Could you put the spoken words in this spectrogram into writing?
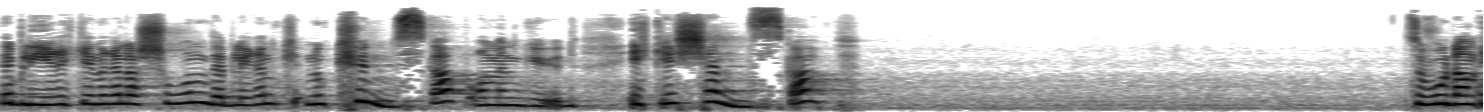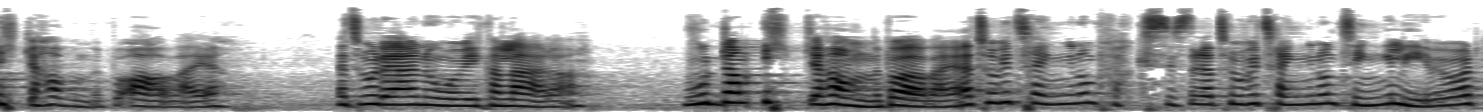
Det blir ikke en relasjon, det blir en, noe kunnskap om en Gud, ikke kjennskap. Så hvordan ikke havne på avveie? Jeg tror det er noe vi kan lære av. Hvordan ikke havne på avveier. Jeg tror vi trenger noen praksiser, jeg tror vi trenger noen ting i livet vårt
